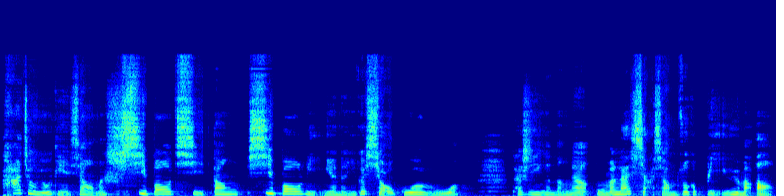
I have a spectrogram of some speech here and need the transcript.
它就有点像我们细胞器当细胞里面的一个小锅炉，它是一个能量。我们来想象，我们做个比喻嘛啊，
